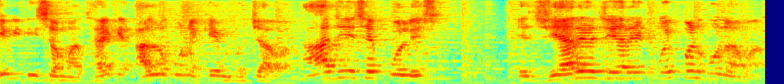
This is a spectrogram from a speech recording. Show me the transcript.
એવી દિશામાં થાય કે આ લોકોને કેમ બચાવવા. આ જે છે પોલીસ, એ જ્યારે જ્યારે કોઈ પણ ગુનામાં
